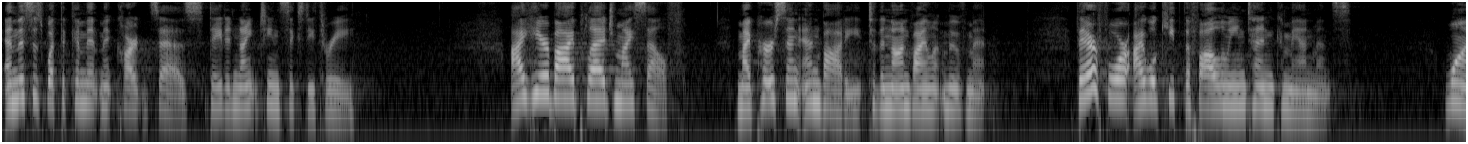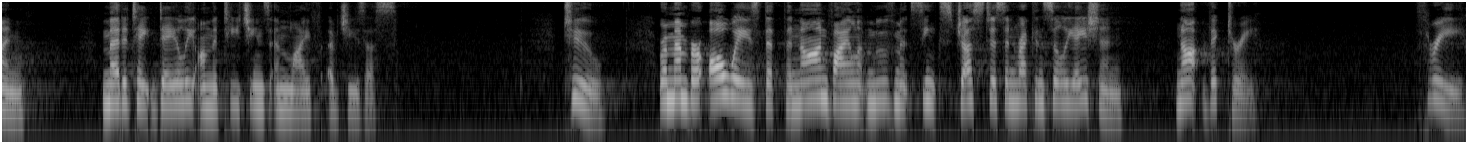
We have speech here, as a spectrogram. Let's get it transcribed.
And this is what the commitment card says, dated 1963. I hereby pledge myself my person and body to the nonviolent movement. Therefore, I will keep the following Ten Commandments. One, meditate daily on the teachings and life of Jesus. Two, remember always that the nonviolent movement seeks justice and reconciliation, not victory. Three,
